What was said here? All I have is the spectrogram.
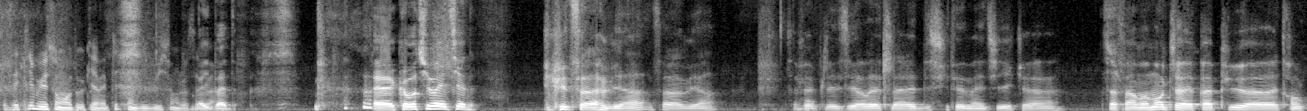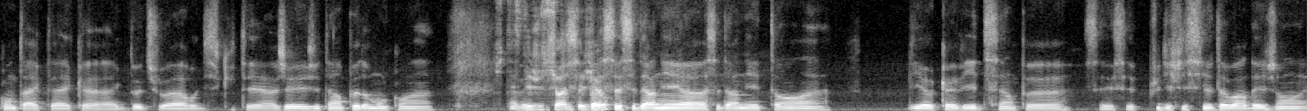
Ça s'écrit Buisson en tout cas, mais peut-être qu'on dit Buisson, je sais My pas. bad. Euh, comment tu vas, Étienne? Écoute, ça va bien, ça va bien. Ça fait Bon. plaisir d'être là et de discuter de Magic. euh. ça fait un moment que j'avais pas pu euh, être en contact avec, euh, avec d'autres joueurs ou discuter. euh. J'étais un peu dans mon coin. Tu testais juste sur MTGO passé ces derniers, euh, ces derniers temps euh, liés au Covid. C'est un peu. C'est c'est plus difficile d'avoir des gens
